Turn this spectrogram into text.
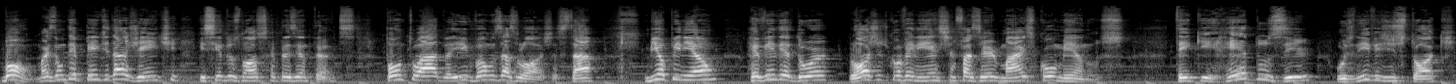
Bom, mas não depende da gente e sim dos nossos representantes. Pontuado aí, vamos às lojas, tá? Minha opinião, revendedor, loja de conveniência, fazer mais com menos. Tem que reduzir os níveis de estoque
